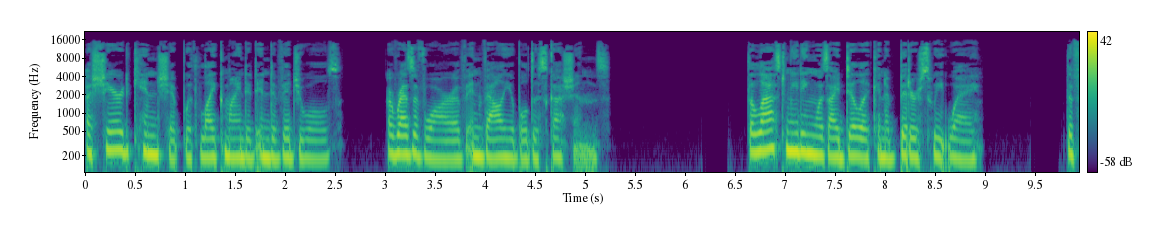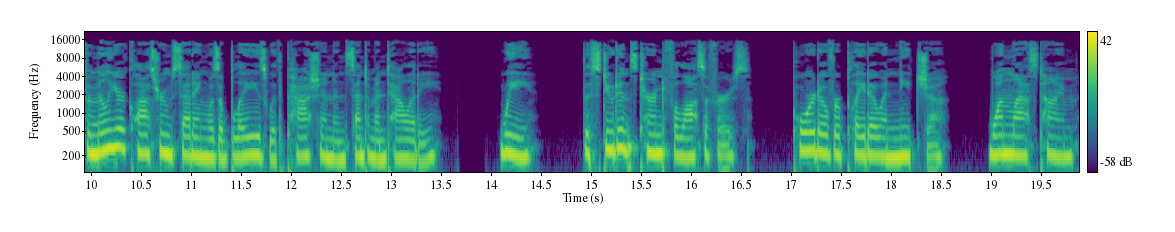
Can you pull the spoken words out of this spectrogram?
a shared kinship with like minded individuals, a reservoir of invaluable discussions. The last meeting was idyllic in a bittersweet way. The familiar classroom setting was ablaze with passion and sentimentality. We, the students turned philosophers, pored over Plato and Nietzsche, one last time,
